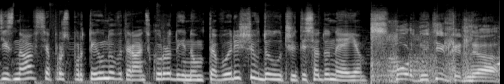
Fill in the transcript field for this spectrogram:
дізнався про спортивну ветеранську родину та вирішив долучитися до неї. Спорт не тільки для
